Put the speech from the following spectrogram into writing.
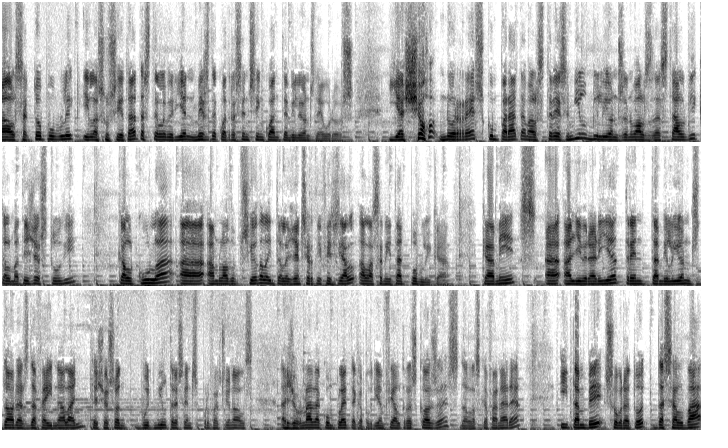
el sector públic i la societat estalviarien més de 450 milions d'euros. I això no és res comparat amb els 3.000 milions anuals d'estalvi que el mateix estudi calcula eh, amb l'adopció de la intel·ligència artificial a la sanitat pública, que a més eh, alliberaria 30 milions d'hores de feina a l'any, que això són 8.300 professionals a jornada completa que podrien fer altres coses de les que fan ara, i també, sobretot, de salvar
